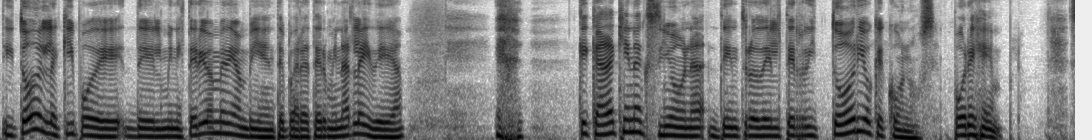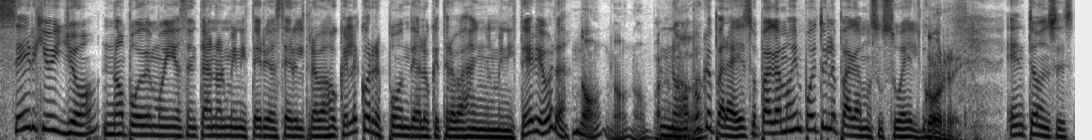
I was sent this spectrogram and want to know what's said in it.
y todo el equipo de- del Ministerio de Medio Ambiente para terminar la idea, que cada quien acciona dentro del territorio que conoce. Por ejemplo, Sergio y yo no podemos ir a sentarnos al ministerio a hacer el trabajo que le corresponde a lo que trabaja en el ministerio, ¿verdad? No, no, no. Para no, nada. porque para eso pagamos impuestos y le pagamos su sueldo. Correcto. Entonces,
